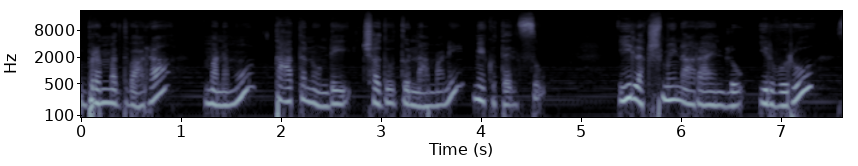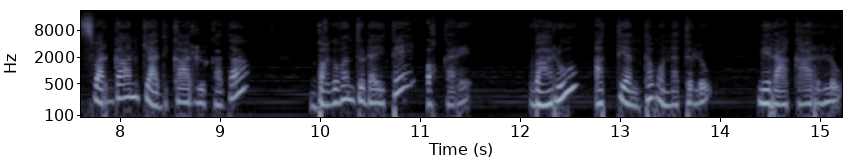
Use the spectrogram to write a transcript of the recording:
బ్రహ్మ ద్వారా మనము తాత నుండి చదువుతున్నామని మీకు తెలుసు. ఈ లక్ష్మీనారాయణులు ఇరువురు స్వర్గానికి అధికారులు కదా? భగవంతుడైతే ఒక్కరే. వారు అత్యంత ఉన్నతులు నిరాకారులు.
